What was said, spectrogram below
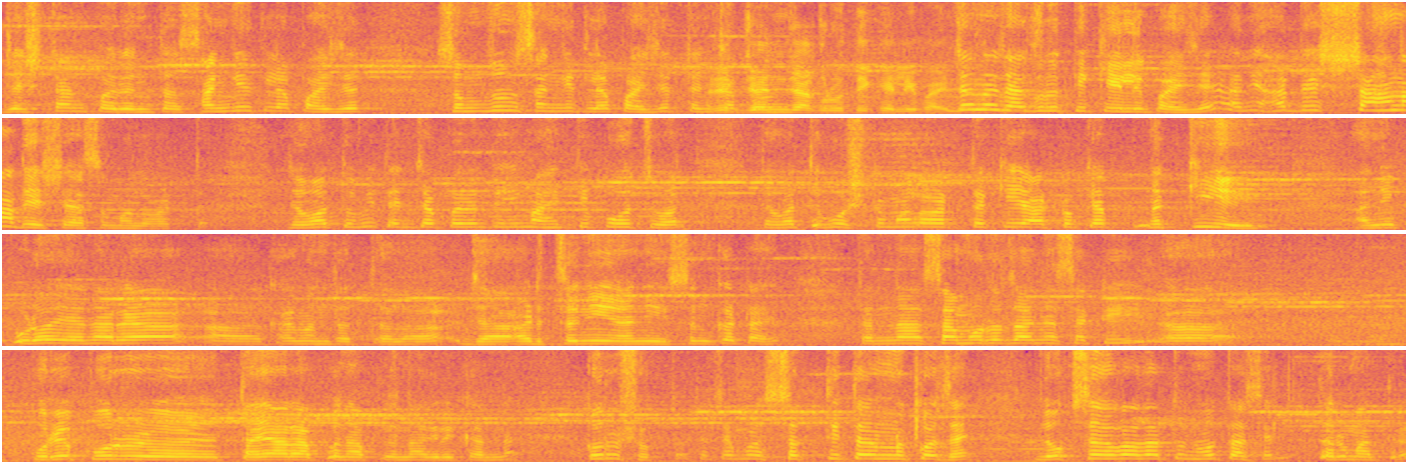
ज्येष्ठांपर्यंत सांगितल्या पाहिजेत समजून सांगितल्या पाहिजेत. म्हणजे त्यांच्या जनजागृती केली पाहिजे. जनजागृती केली पाहिजे. आणि हा देश शहाणा देश आहे असं मला वाटतं. जेव्हा तुम्ही त्यांच्यापर्यंत ही माहिती पोहोचवाल तेव्हा ती गोष्ट मला वाटतं की आटोक्यात नक्की येईल. आणि पुढं येणाऱ्या काय म्हणतात त्याला ज्या अडचणी आणि संकट आहेत त्यांना सामोरं जाण्यासाठी पुरेपूर तयार आपण आपल्या नागरिकांना करू शकतो. त्याच्यामुळे सक्ती तर नकोच आहे. लोकसहभागातून होत असेल तर मात्र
